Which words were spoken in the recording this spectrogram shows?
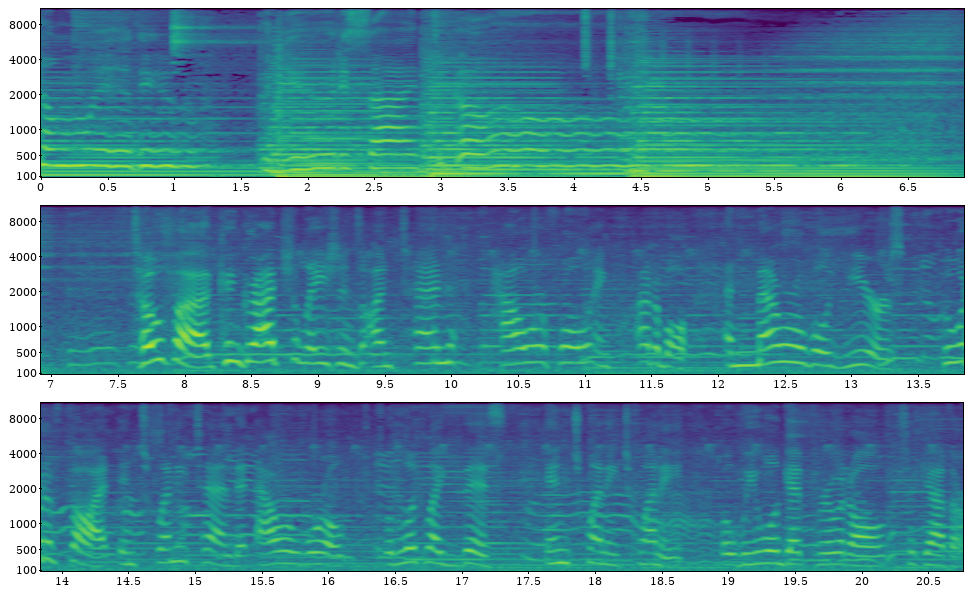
With you when you decide to go. Tofa, congratulations on 10 powerful, incredible, and memorable years. Who would have thought in 2010 that our world would look like this in 2020, but we will get through it all together.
